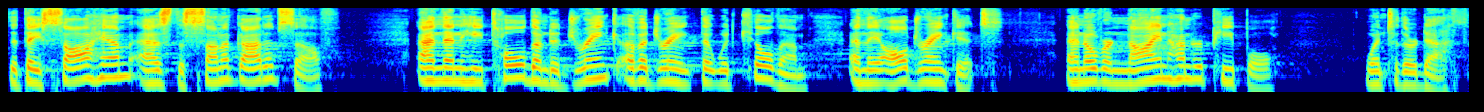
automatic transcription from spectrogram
that they saw him as the Son of God himself. And then he told them to drink of a drink that would kill them, and they all drank it. And over 900 people went to their death.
